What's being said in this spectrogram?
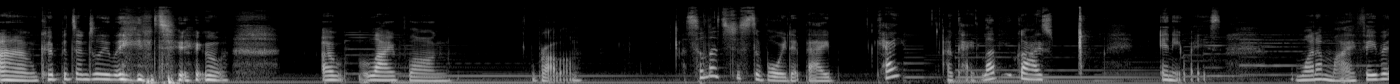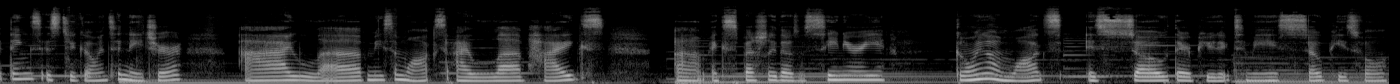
um, could potentially lead to a lifelong problem. So let's just avoid it, babe. Okay? Okay. Love you guys. Anyways, one of my favorite things is to go into nature. I love me some walks. I love hikes, um, especially those with scenery. Going on walks is so therapeutic to me, so peaceful.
